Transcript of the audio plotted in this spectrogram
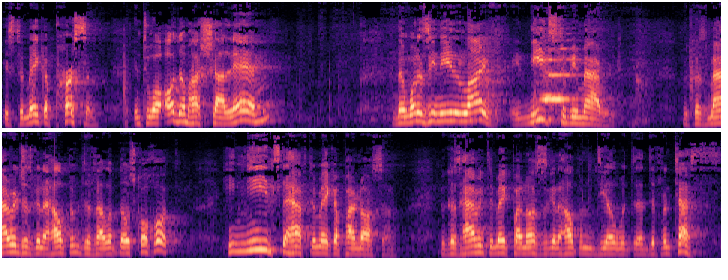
is to make a person into a adam hashalem, then what does he need in life? He needs to be married. Because marriage is going to help him develop those kochot. He needs to have to make a parnasa. Because having to make parnasa is going to help him deal with the different tests.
